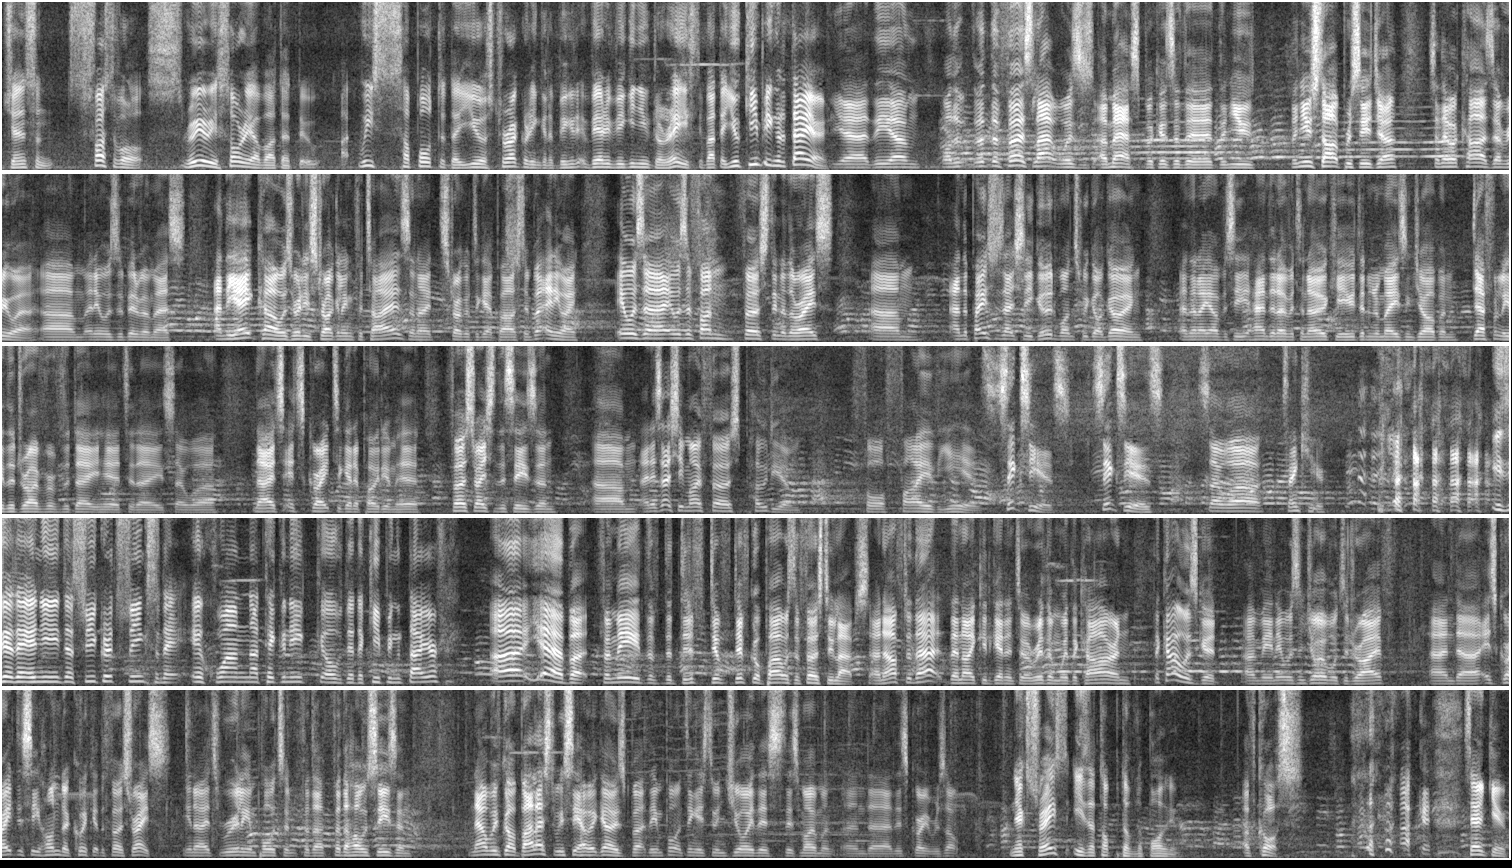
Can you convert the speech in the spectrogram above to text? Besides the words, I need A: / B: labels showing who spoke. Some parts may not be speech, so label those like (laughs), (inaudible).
A: Jenson, first of all, really sorry about that. We supported that you're struggling at the very beginning of the race, but you're keeping the tire.
B: Yeah, the um, well, the, the, first lap was a mess because of the, the new the new start procedure. So there were cars everywhere, um, and it was a bit of a mess. And the eight car was really struggling for tires, and I struggled to get past him. But anyway, it was a it was a fun first stint of the race. Um, and the pace was actually good once we got going. And then I obviously handed over to Naoki, who did an amazing job and definitely the driver of the day here today. So uh, no, it's it's great to get a podium here. First race of the season, um, and it's actually my first podium for five years, six years, six years. So uh, thank you. (laughs)
A: Is there any the secret things, the F1 technique of the, the keeping tire?
B: Uh, yeah, but for me, the, the dif- dif- difficult part was the first two laps. And after that, then I could get into a rhythm with the car, and the car was good. I mean, it was enjoyable to drive. And uh, it's great to see Honda quick at the first race. You know, it's really important for the, for the whole season. Now we've got ballast, we see how it goes, but the important thing is to enjoy this, this moment and uh, this great result.
A: Next race is the top of the podium.
B: Of course. (laughs)
A: okay. Thank you.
